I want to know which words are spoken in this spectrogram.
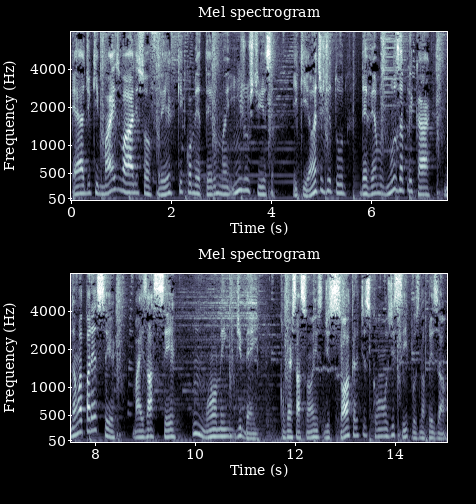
é a de que mais vale sofrer que cometer uma injustiça e que, antes de tudo, devemos nos aplicar não a parecer, mas a ser um homem de bem. Conversações de Sócrates com os discípulos na prisão.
